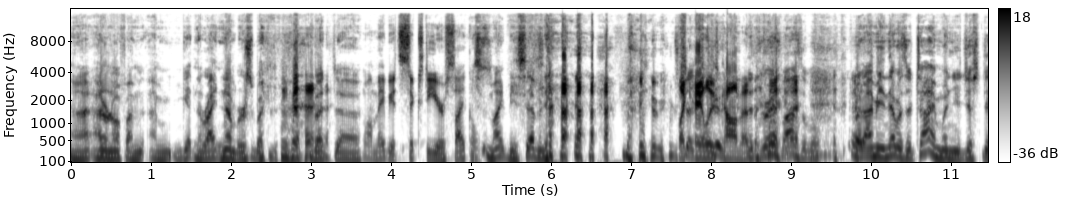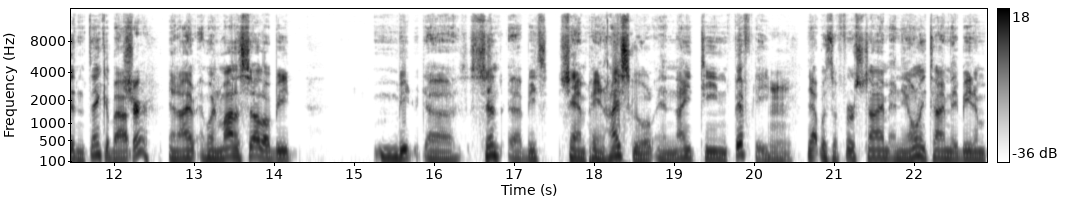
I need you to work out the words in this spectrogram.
Uh, I don't know if I'm I'm getting the right numbers, but but uh, Well, maybe it's 60 year cycles. it might be seventy. it's like Halley's Comet. It's very possible. but I mean, there was a time when you just didn't think about. Sure. And I when Monticello beat beat uh, uh, beat Champaign High School in 1950. Mm-hmm. That was the first time and the only time they beat them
